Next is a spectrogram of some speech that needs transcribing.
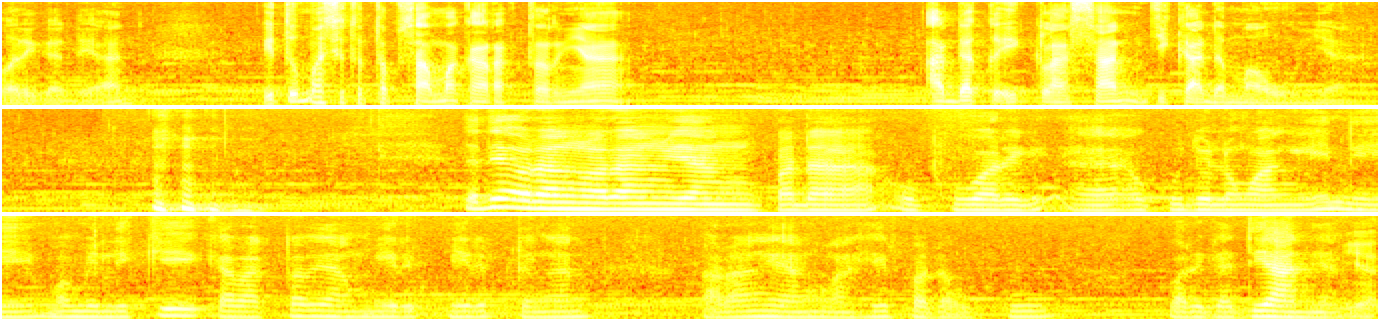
Wari Gedean. Itu masih tetap sama karakternya. Ada keikhlasan jika ada maunya. Jadi orang-orang yang pada Uku Wari, eh, Uku Julungwangi ini memiliki karakter yang mirip-mirip dengan orang yang lahir pada Uku Warigadian ya. Ya.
